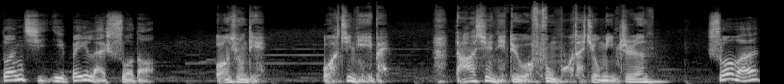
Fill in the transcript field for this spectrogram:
端起一杯来说道：“王兄弟，我敬你一杯，答谢你对我父母的救命之恩。”说完，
